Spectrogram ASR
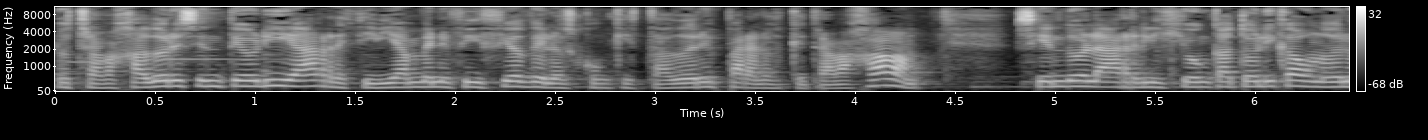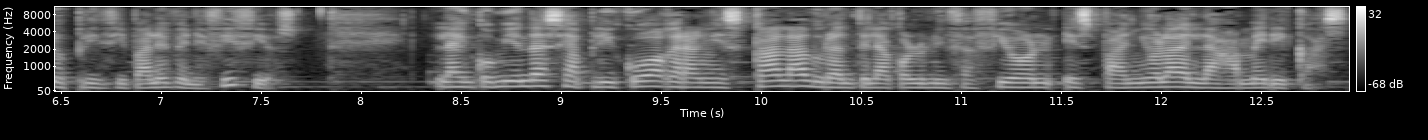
Los trabajadores en teoría recibían beneficios de los conquistadores para los que trabajaban, siendo la religión católica uno de los principales beneficios. La encomienda se aplicó a gran escala durante la colonización española en las Américas.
